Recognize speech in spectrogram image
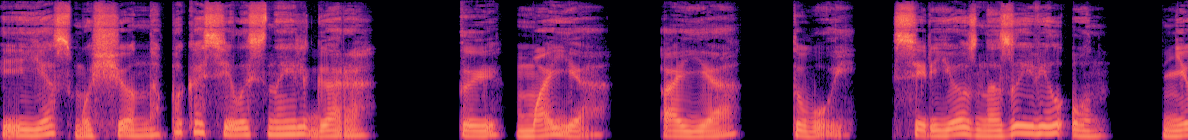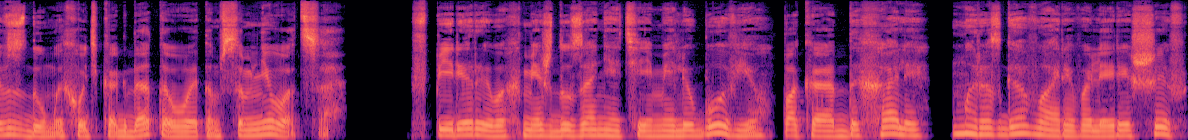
и я смущенно покосилась на Ильгара. «Ты моя, а я твой», — серьезно заявил он. Не вздумай хоть когда-то в этом сомневаться. В перерывах между занятиями любовью, пока отдыхали, мы разговаривали, решив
